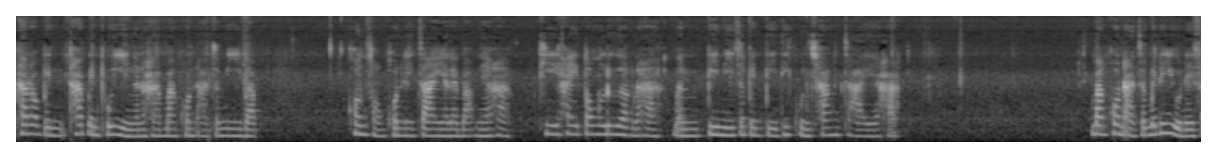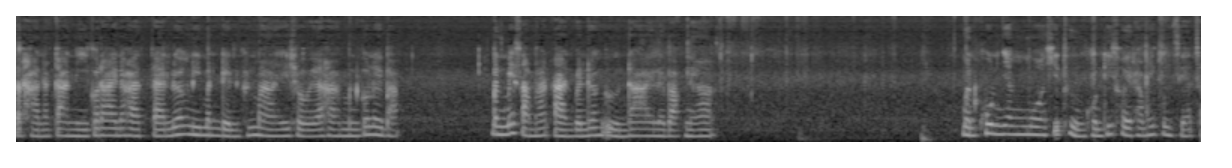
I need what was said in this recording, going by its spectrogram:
ถ้าเราเป็นถ้าเป็นผู้หญิงนะคะ บางคนอาจจะมีแบบ คนสองคนในใจอะไรแบบเนี้ยค่ะ ที่ให้ต้องเลือกนะคะ เหมือนปีนี้จะเป็นปีที่คุณช่างใจอะค่ะ บางคนอาจจะไม่ได้อยู่ในสถานการณ์นี้ก็ได้นะคะ แต่เรื่องนี้มันเด่นขึ้นมาเฉยๆอะค่ะ มันก็เลยแบบ มันไม่สามารถอ่านเป็นเรื่องอื่นได้อะไรแบบเนี้ย เหมือนคุณยังมัวคิดถึงคนที่เคยทำให้คุณเสียใจ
